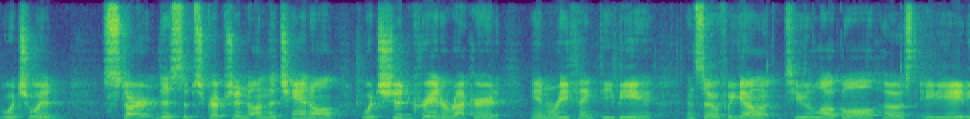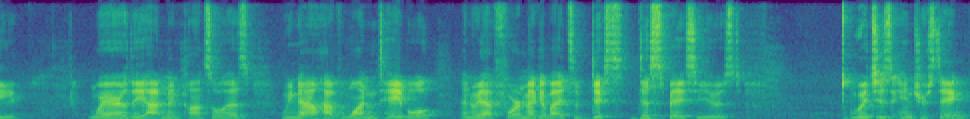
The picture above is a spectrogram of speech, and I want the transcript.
which would start the subscription on the channel, which should create a record in RethinkDB. And so if we go to localhost 8080, where the admin console is, we now have one table and we have four megabytes of disk, disk space used, which is interesting.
